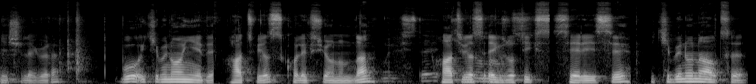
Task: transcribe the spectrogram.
yeşile göre. Bu 2017 Hot Wheels koleksiyonundan. De Hot Wheels 2016. Exotics serisi. 2016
